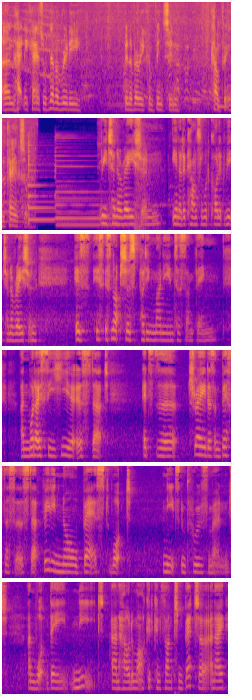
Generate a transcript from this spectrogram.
And Hackney Council has never really been a very convincing, comforting council. Regeneration you know, the council would call it regeneration, is, is, is not just putting money into something. And what I see here is that it's the traders and businesses that really know best what needs improvement and what they need and how the market can function better. And I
